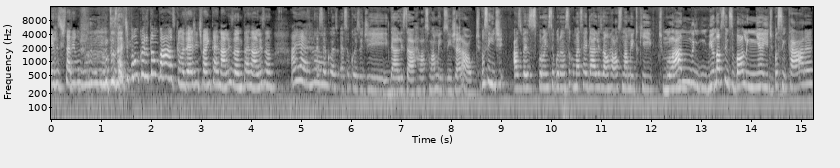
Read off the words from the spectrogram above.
eles estariam juntos. É tipo uma coisa tão básica, mas aí a gente vai internalizando, internalizando. Aí é, não. Essa coisa, essa coisa de idealizar relacionamentos em geral. Tipo assim, a gente, às vezes, por uma insegurança, começa a idealizar um relacionamento que, tipo, lá em 1900 e bolinha, e tipo assim, cara,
